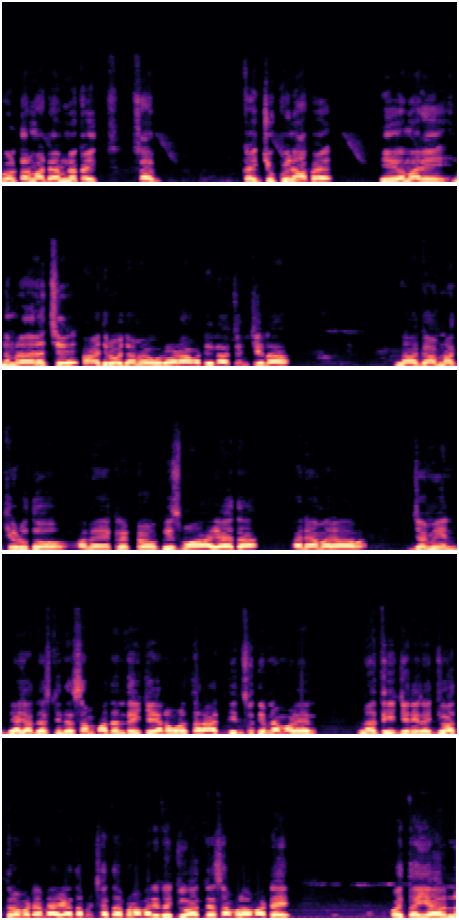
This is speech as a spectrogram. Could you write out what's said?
વળતર માટે અમને કંઈક સાહેબ કંઈક ચૂકવીને આપે, એ અમારી નમ્ર અરજ છે. આજ રોજ અમે ઓરવાડા, વઢેલા, ચંચેલા ના ગામના ખેડૂતો અમે કલેક્ટર ઓફિસમાં આવ્યા હતા અને અમારા જમીન બે હજાર દસની અંદર સંપાદન થઈ છે. એનું વળતર આજ દિન સુધી અમને મળેલ નથી. જેની રજૂઆત કરવા માટે અમે આવ્યા હતા, પણ છતાં પણ અમારી રજૂઆતને સાંભળવા માટે કોઈ તૈયાર ન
